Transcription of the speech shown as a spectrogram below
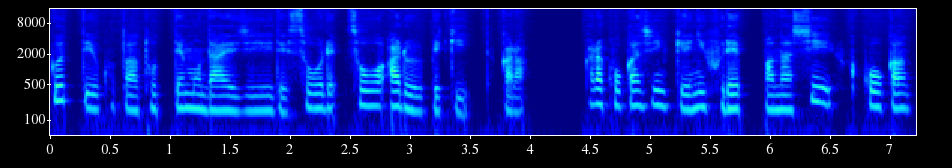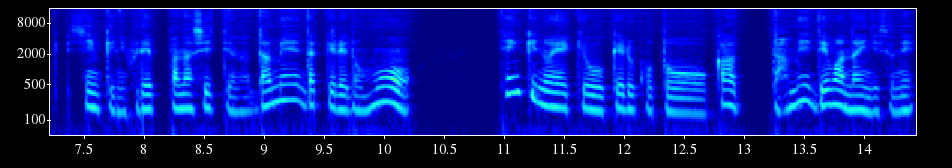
くっていうことはとっても大事でそうれそうあるべきだからから交感神経に触れっぱなし副交感神経に触れっぱなしっていうのはダメだけれども天気の影響を受けることがダメではないんですよね。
